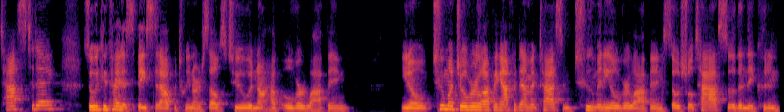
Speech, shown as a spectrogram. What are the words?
tasks today? So we could kind of space it out between ourselves too and not have overlapping, you know, too much overlapping academic tasks and too many overlapping social tasks. So then they couldn't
